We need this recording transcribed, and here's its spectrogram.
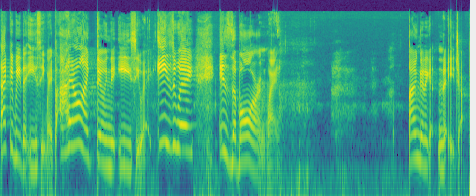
That could be the easy way, but I don't like doing the easy way. Easy way is the boring way. I'm gonna get them to age up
